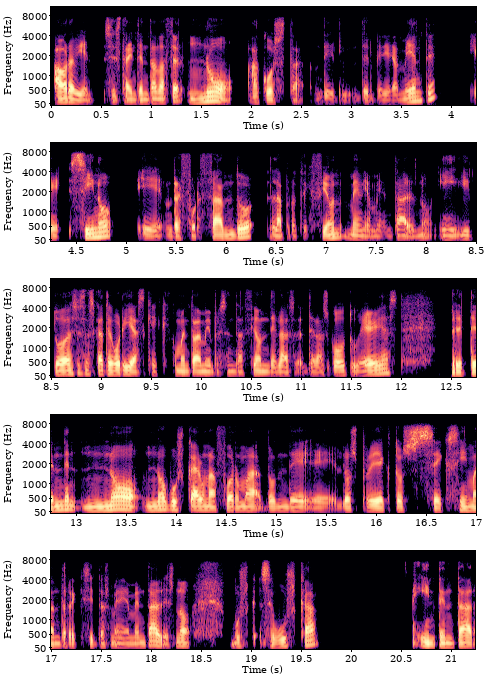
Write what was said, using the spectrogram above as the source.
ahora bien, se está intentando hacer no a costa del, medio ambiente, eh, sino eh, reforzando la protección medioambiental. ¿no? Y, todas esas categorías que, he comentado en mi presentación de las, de las go-to areas pretenden no, no buscar una forma donde los proyectos se eximan de requisitos medioambientales, no, se busca intentar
